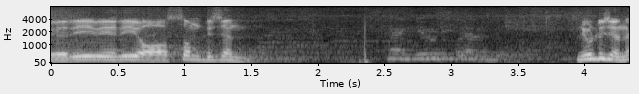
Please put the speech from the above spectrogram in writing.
Very very awesome design new design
